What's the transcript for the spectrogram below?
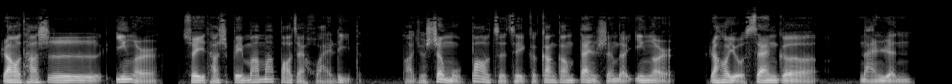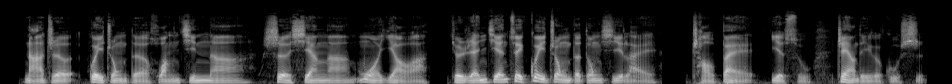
然后他是婴儿，所以他是被妈妈抱在怀里的啊，就圣母抱着这个刚刚诞生的婴儿，然后有三个。男人拿着贵重的黄金啊、麝香啊、墨药啊，就人间最贵重的东西来朝拜耶稣，这样的一个故事。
